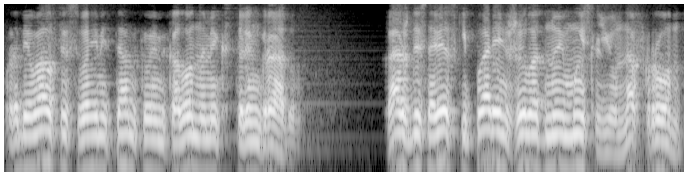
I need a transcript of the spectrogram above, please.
пробивался своими танковыми колоннами к Сталинграду. Каждый советский парень жил одной мыслью – на фронт.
